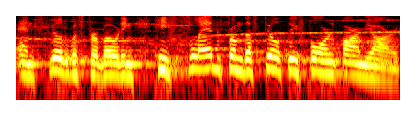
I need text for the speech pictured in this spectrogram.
and filled with foreboding, he fled from the filthy foreign farmyard.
